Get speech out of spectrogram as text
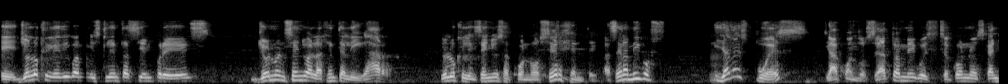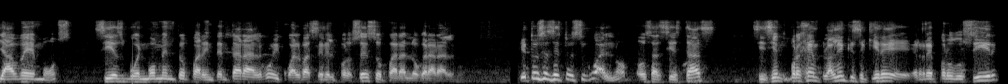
Eh, yo lo que le digo a mis clientes siempre es, yo no enseño a la gente a ligar, yo lo que le enseño es a conocer gente, a ser amigos. Y ya después, ya cuando sea tu amigo y se conozcan, ya vemos si es buen momento para intentar algo y cuál va a ser el proceso para lograr algo. Y entonces esto es igual, ¿no? O sea, si estás, si sientes, por ejemplo, alguien que se quiere reproducir,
